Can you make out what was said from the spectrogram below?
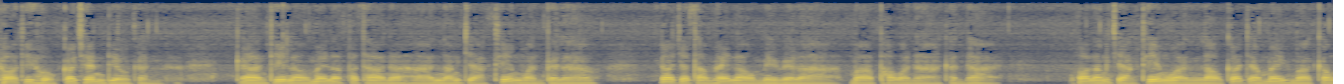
ข้อที่หกก็เช่นเดียวกัน การที่เราไม่รับประทานอาหารหลังจากเที่ยงวันไปแล้ว ก็จะทำให้เรามีเวลามาภาวนากันได้ เพราะหลังจากเที่ยงวันเราก็จะไม่มากัง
